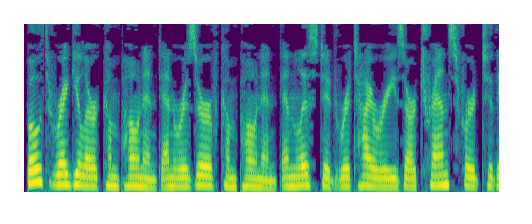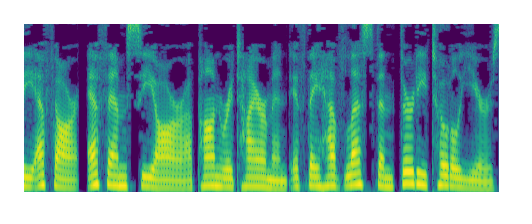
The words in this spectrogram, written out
Both regular component and reserve component enlisted retirees are transferred to the FR, FMCR upon retirement if they have less than 30 total years,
